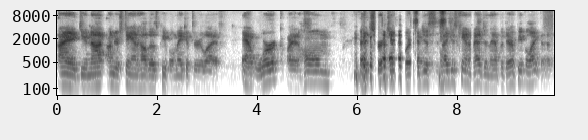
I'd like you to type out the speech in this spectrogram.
I do not understand how those people make it through life at work or at home, at church. anywhere. I just, I just can't imagine that. But there are people like that.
